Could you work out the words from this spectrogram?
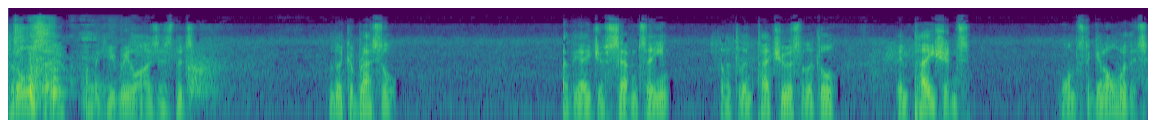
but also, I think he realises that Luca Brecel, at the age of 17, a little impetuous, a little impatient, wants to get on with it.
